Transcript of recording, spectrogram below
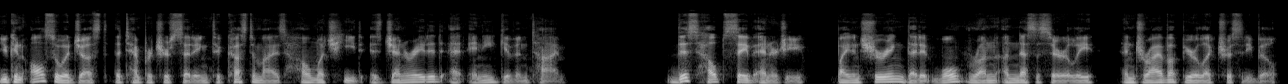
You can also adjust the temperature setting to customize how much heat is generated at any given time. This helps save energy by ensuring that it won't run unnecessarily and drive up your electricity bill.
